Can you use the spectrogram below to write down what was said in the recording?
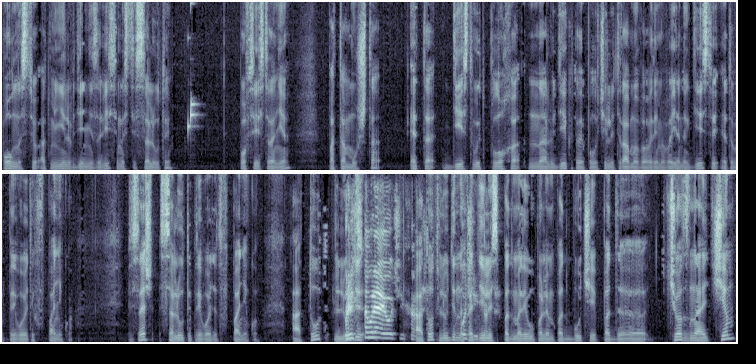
полностью отменили в День независимости салюты по всей стране, потому что это действует плохо на людей, которые получили травмы во время военных действий. Это приводит их в панику. Представляешь, салюты приводят в панику. А тут люди... Представляю очень а хорошо. А тут люди очень находились хорошо. под Мариуполем, под Бучей, под э, черт знает чем,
